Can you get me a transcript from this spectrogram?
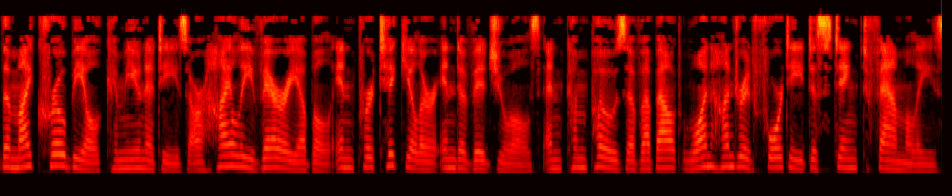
The microbial communities are highly variable in particular individuals and compose of about 140 distinct families.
